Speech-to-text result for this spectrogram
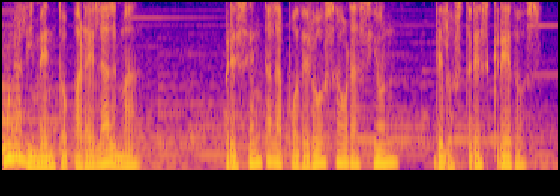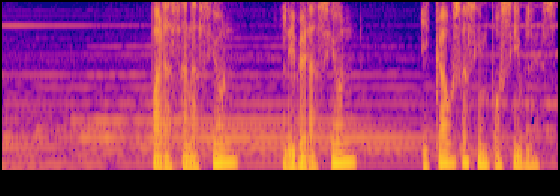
Un alimento para el alma presenta la poderosa oración de los tres credos para sanación, liberación y causas imposibles.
